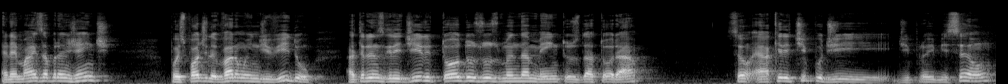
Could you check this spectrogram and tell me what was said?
ela é mais abrangente, pois pode levar um indivíduo a transgredir todos os mandamentos da Torá. São, é aquele tipo de, de proibição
